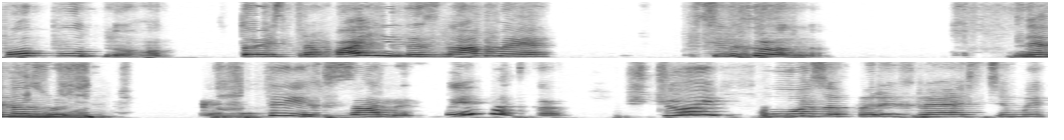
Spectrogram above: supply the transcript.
Попутного. Тобто трамвай їде з нами синхронно. Не на зустріч. В тих самих випадках, що й поза перехрестями,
